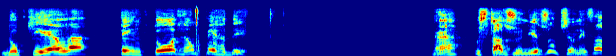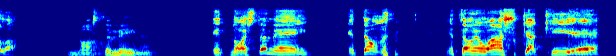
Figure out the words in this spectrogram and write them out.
do que ela tentou não perder. Né? Os Estados Unidos não precisam nem falar. Nós também, né? Nós também. Então, então eu acho que aqui é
